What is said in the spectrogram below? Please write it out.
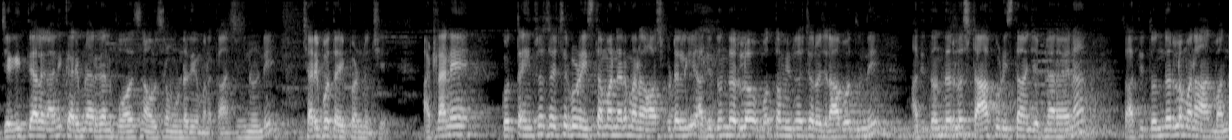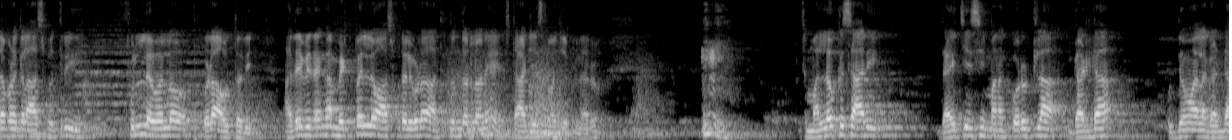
జగిత్యాల కానీ కరీంనగర్ కానీ పోవాల్సిన అవసరం ఉండదు మన కాన్స్టిట్యూన్సీ నుండి. సరిపోతాయి ఇప్పటి నుంచి. అట్లానే కొత్త ఇన్ఫ్రాస్ట్రక్చర్ కూడా ఇస్తామన్నారు మన హాస్పిటల్కి అతి తొందరలో మొత్తం ఇన్ఫ్రాస్ట్రక్చర్ రోజు రాబోతుంది. అతి తొందరలో స్టాఫ్ కూడా ఇస్తామని చెప్పినారు ఆయన. సో అతి తొందరలో మన వంద పడకల ఆసుపత్రి ఫుల్ లెవెల్లో కూడా అవుతుంది. అదేవిధంగా మెట్పల్లి హాస్పిటల్ కూడా అతి తొందరలోనే స్టార్ట్ చేస్తామని చెప్పినారు. మళ్ళొకసారి దయచేసి మన కొరుట్ల గడ్డ ఉద్యమాల గడ్డ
